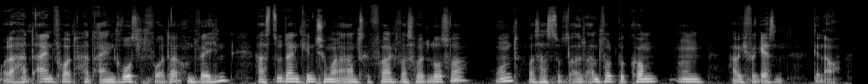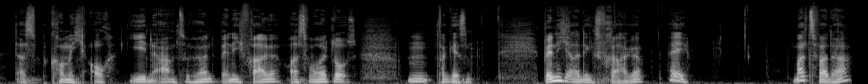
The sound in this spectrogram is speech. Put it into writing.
oder hat einen, Vorteil, hat einen großen Vorteil. Und welchen? Hast du dein Kind schon mal abends gefragt, was heute los war? Und was hast du als Antwort bekommen? Hm, Habe ich vergessen. Genau. Das bekomme ich auch jeden Abend zu hören, wenn ich frage, was war heute los? Hm, vergessen. Wenn ich allerdings frage, hey, Mats war da,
